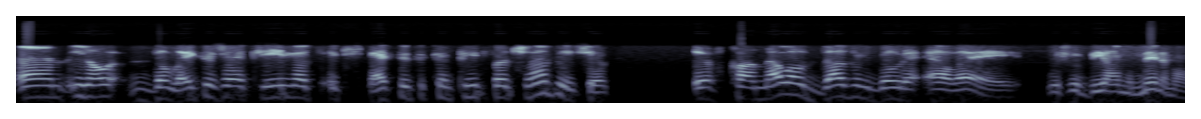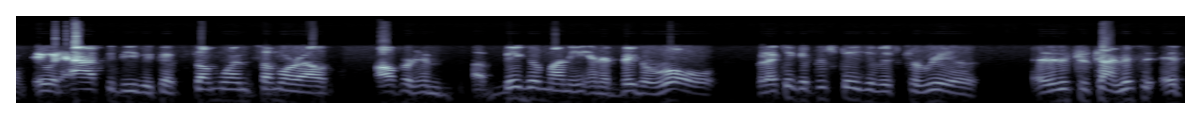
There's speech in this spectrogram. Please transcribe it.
And, you know, the Lakers are a team that's expected to compete for a championship. If Carmelo doesn't go to LA, which would be on the minimum, it would have to be because someone somewhere else offered him a bigger money and a bigger role. But I think at this stage of his career, uh, this is kind of this. It,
